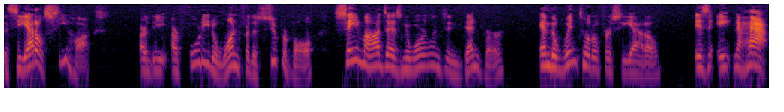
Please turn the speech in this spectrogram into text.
The Seattle Seahawks are the are 40 to 1 for the Super Bowl, same odds as New Orleans and Denver, and the win total for Seattle is eight and a half.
